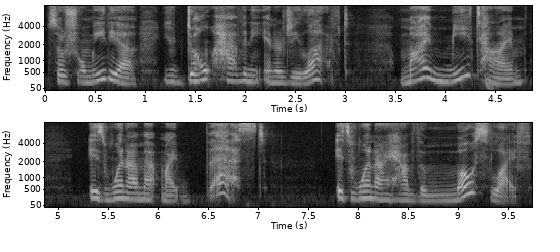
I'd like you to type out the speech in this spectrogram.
social media. You don't have any energy left. My me time is when I'm at my best. It's when I have the most life,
